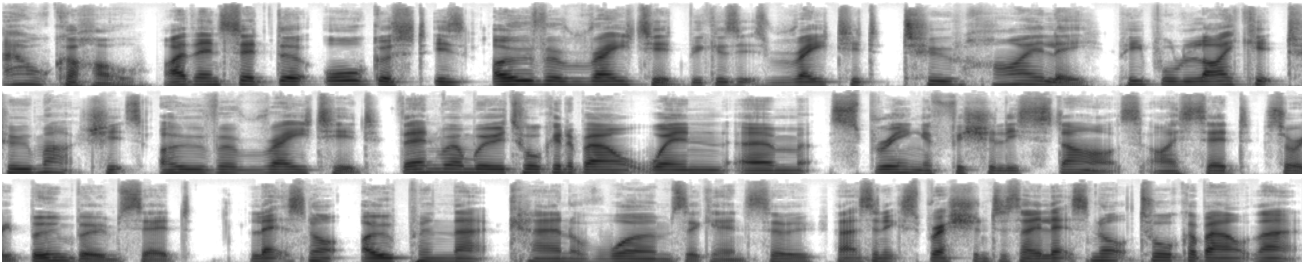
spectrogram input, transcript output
alcohol. I then said that August is overrated because it's rated too highly. People like it too much. It's overrated. Then when we were talking about when um, spring officially starts, I said, sorry, Boom Boom said, let's not open that can of worms again. So that's an expression to say, let's not talk about that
